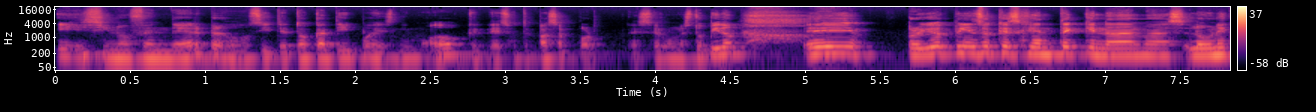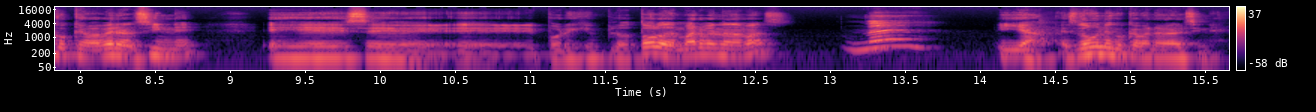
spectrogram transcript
y sin ofender, pero si te toca a ti, pues ni modo, que eso te pasa por ser un estúpido. Eh, pero yo pienso que es gente que nada más, lo único que va a ver al cine es, eh, eh, por ejemplo, todo lo de Marvel nada más. Y ya, es lo único que van a ver al cine.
